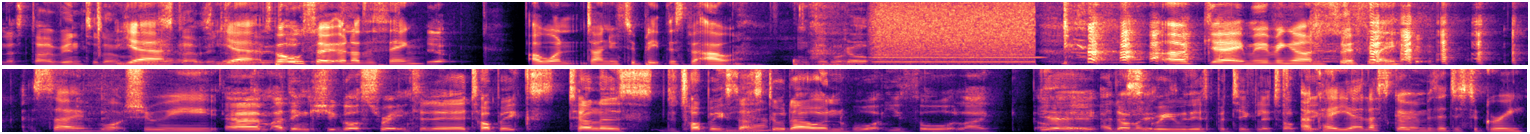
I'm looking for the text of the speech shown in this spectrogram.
let's dive into them. yeah, Let's dive into yeah. this But topic. also another thing. Yeah. I want Daniel to bleep this bit out. Okay, go on. Okay, moving on swiftly. so what should we? Um, I think you should go straight into the topics. Tell us the topics that Yeah. stood out and what you thought. Like, okay, Yeah, I don't that's it. agree with this particular topic. Okay, yeah. Let's go in with a disagree.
